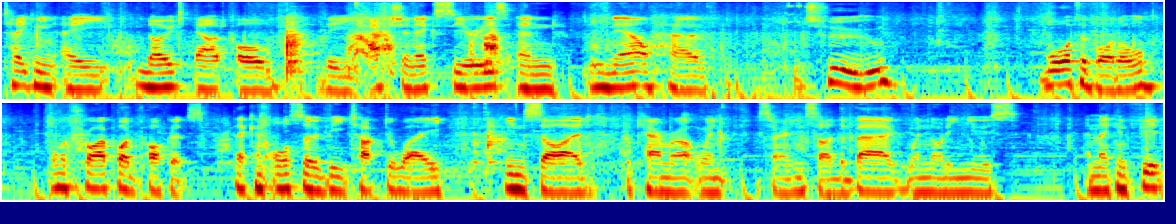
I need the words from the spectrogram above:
taking a note out of the Action X series and we now have two water bottle or tripod pockets that can also be tucked away inside the camera when, sorry, inside the bag when not in use. And they can fit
